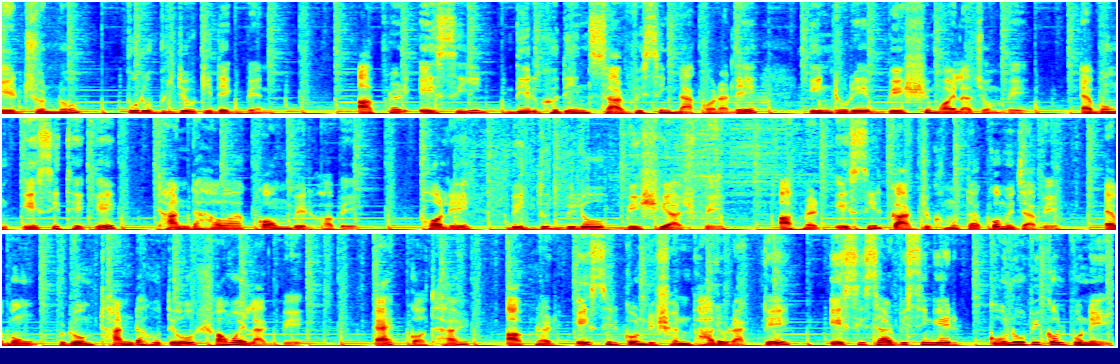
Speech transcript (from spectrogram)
এর জন্য পুরো ভিডিওটি দেখবেন। আপনার এসি দীর্ঘদিন সার্ভিসিং না করালে ইনডোরে বেশি ময়লা জমবে। এবং এসি থেকে ঠান্ডা হাওয়া কম বের হবে, ফলে বিদ্যুৎ বিলও বেশি আসবে। আপনার এসির কার্যক্ষমতা কমে যাবে এবং রুম ঠান্ডা হতেও সময় লাগবে। এক কথায়, আপনার এসির কন্ডিশন ভালো রাখতে এসি সার্ভিসিংয়ের কোনো বিকল্প নেই।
